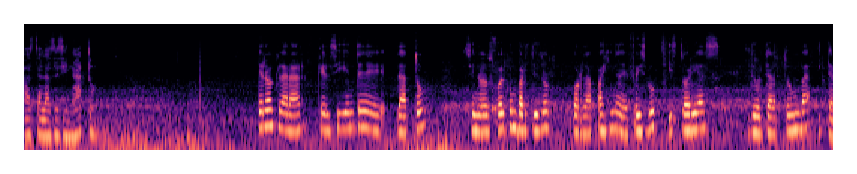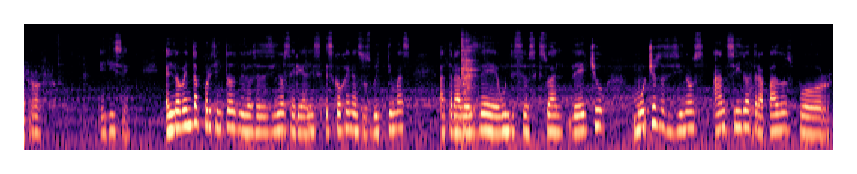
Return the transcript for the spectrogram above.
hasta el asesinato. Quiero aclarar que el siguiente dato se nos fue compartido por la página de Facebook Historias de Ultratumba y Terror. Y dice, el 90% de los asesinos seriales escogen a sus víctimas a través de un deseo sexual. De hecho, muchos asesinos han sido atrapados por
